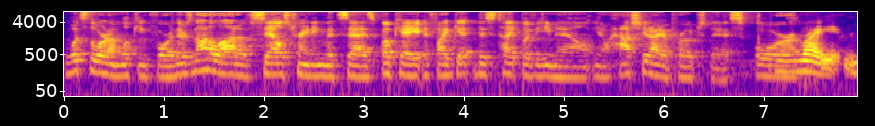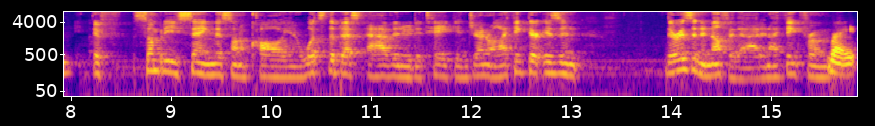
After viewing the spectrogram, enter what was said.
what's the word I'm looking for? There's not a lot of sales training that says, okay, if I get this type of email, you know, how should I approach this? Or right. if somebody's saying this on a call, you know, what's the best avenue to take in general? I think there isn't there isn't enough of that. And I think from right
